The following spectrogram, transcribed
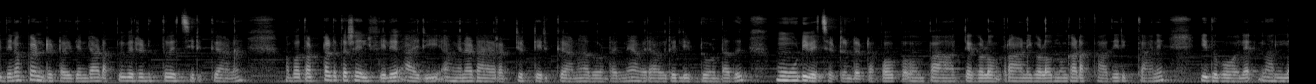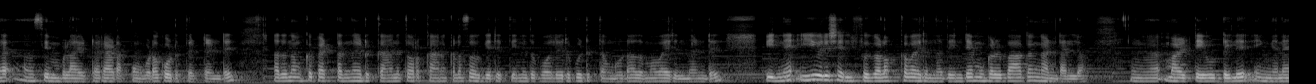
ഇതിനൊക്കെ ഉണ്ട് കേട്ടോ ഇതിന്റെ അടപ്പ് ഇവരെടുത്ത് വെച്ചിരിക്കുകയാണ്. അപ്പോൾ തൊട്ടടുത്ത ഷെൽഫിൽ അരി അങ്ങനെ ഡയറക്റ്റ് ഇട്ടിരിക്കുകയാണ്. അതുകൊണ്ട് തന്നെ അവർ ആ ഒരു ലിഡ് കൊണ്ട് അത് മൂടി വെച്ചിട്ടുണ്ട് കേട്ടോ അപ്പോൾ പാറ്റകളും പ്രാണികളും ഒന്നും കടക്കാതിരിക്കാൻ ഇതുപോലെ നല്ല സിമ്പിളായിട്ടൊരു അടപ്പും കൂടെ കൊടുത്തിട്ടുണ്ട്. അത് നമുക്ക് പെട്ടെന്ന് എടുക്കാൻ തുറക്കാനൊക്കെയുള്ള സൗകര്യത്തിന് ഇതുപോലെ ഒരു പിടുത്തം കൂടെ അതുമ്പോൾ വരുന്നുണ്ട്. പിന്നെ ഈ ഒരു ഷെൽഫുകളൊക്കെ വരുന്നതിന്റെ മുകൾ ഭാഗം കണ്ടല്ലോ. മൾട്ടിവുഡിൽ ഇങ്ങനെ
